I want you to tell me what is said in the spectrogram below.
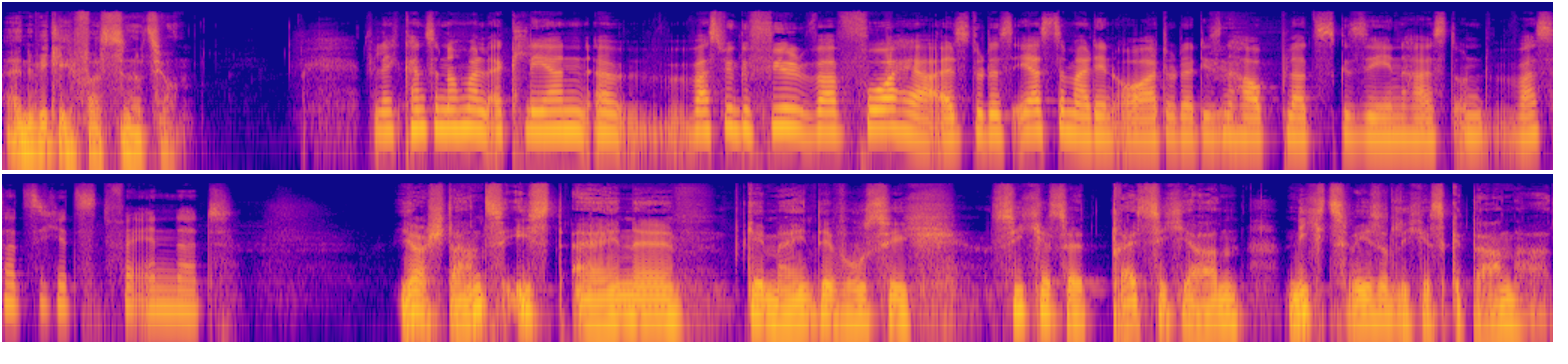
eine wirkliche Faszination. Vielleicht kannst du nochmal erklären, äh, was für ein Gefühl war vorher, als du das erste Mal den Ort oder diesen Hauptplatz gesehen hast und was hat sich jetzt verändert? Ja, Stanz ist eine Gemeinde, wo sich sicher seit 30 Jahren nichts Wesentliches getan hat.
